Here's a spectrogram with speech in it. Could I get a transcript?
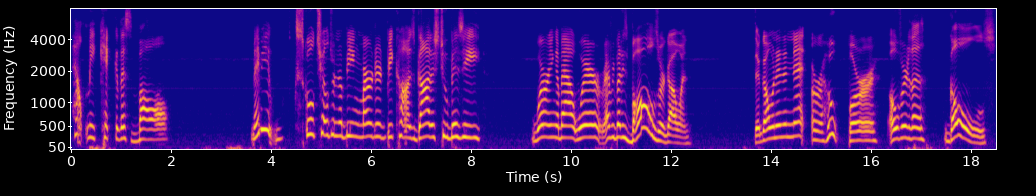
help me kick this ball. Maybe school children are being murdered because God is too busy worrying about where everybody's balls are going. They're going in a net or a hoop or over the goals.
